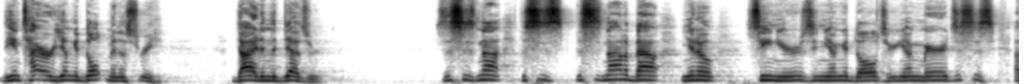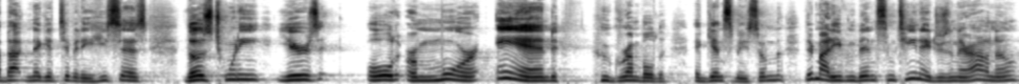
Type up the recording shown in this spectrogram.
The entire young adult ministry died in the desert. This is not this is this is not about, you know, seniors and young adults or young marriage. This is about negativity. He says those 20 years old or more and who grumbled against me. So there might even been some teenagers in there. I don't know.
